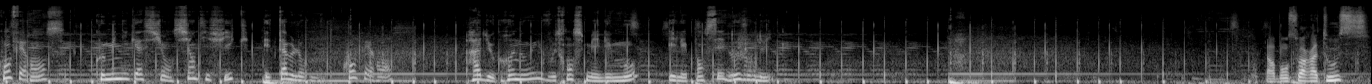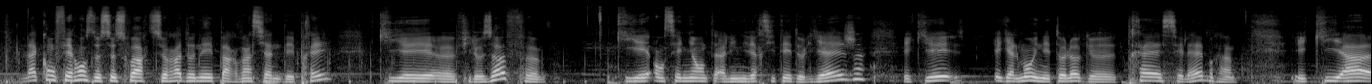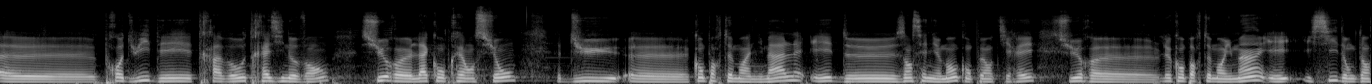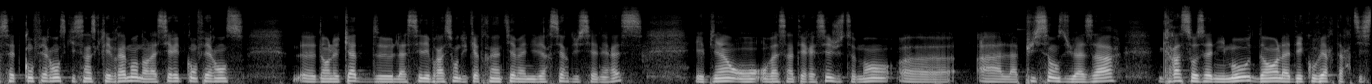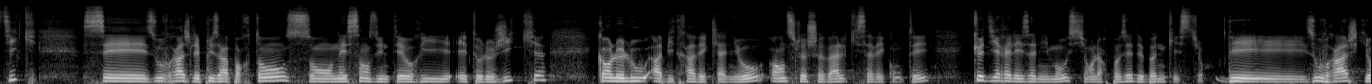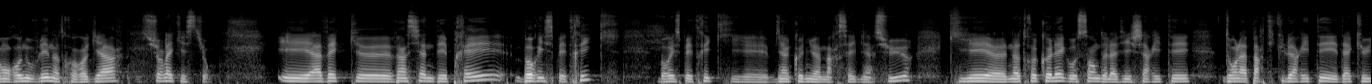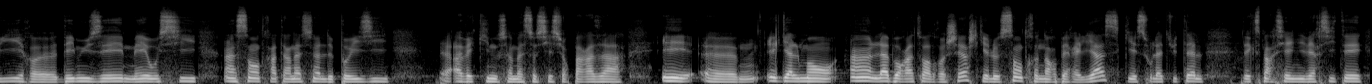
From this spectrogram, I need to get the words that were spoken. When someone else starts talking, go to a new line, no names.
Conférences, communication scientifique et table ronde. Conférence. Radio Grenouille vous transmet les mots et les pensées d'aujourd'hui.
Alors bonsoir à tous. La conférence de ce soir sera donnée par Vinciane Després, qui est euh, philosophe, qui est enseignante à l'Université de Liège et qui est également une éthologue euh, très célèbre et qui a euh, produit des travaux très innovants sur euh, la compréhension du comportement animal et des enseignements qu'on peut en tirer sur le comportement humain. Et ici, donc, dans cette conférence qui s'inscrit vraiment dans la série de conférences dans le cadre de la célébration du 80e anniversaire du CNRS, eh bien, on va s'intéresser justement à la puissance du hasard grâce aux animaux dans la découverte artistique. Ses ouvrages les plus importants sont Naissance d'une théorie éthologique, Quand le loup habitera avec l'agneau, Hans le cheval qui savait compter, Que diraient les animaux si on leur posait de bonnes questions? Des ouvrages qui ont renouvelé notre regard sur la question. Et avec euh, Vinciane Després, Boris Petrick, Boris Petrick, qui est bien connu à Marseille, bien sûr, qui est euh, notre collègue au Centre de la Vieille Charité, dont la particularité est d'accueillir euh, des musées, mais aussi un centre international de poésie avec qui nous sommes associés sur par hasard, et également un laboratoire de recherche qui est le Centre Norbert Elias, qui est sous la tutelle d'Aix-Marseille Université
